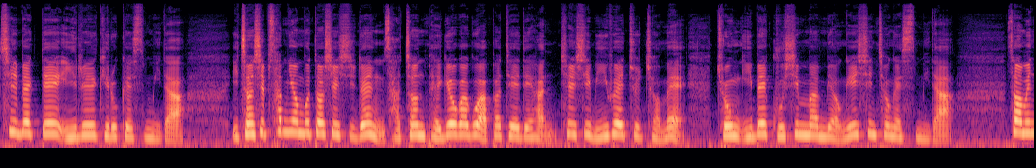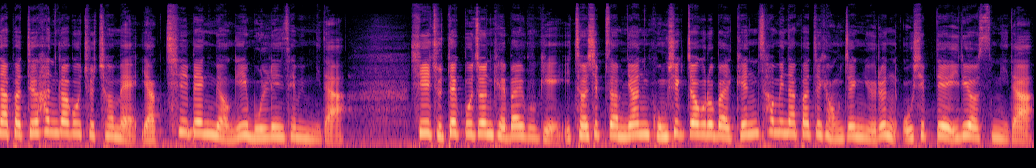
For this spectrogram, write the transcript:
700대 1을 기록했습니다. 2013년부터 실시된 4,100여 가구 아파트에 대한 72회 추첨에 총 290만 명이 신청했습니다. 서민 아파트 한 가구 추첨에 약 700명이 몰린 셈입니다. 시 주택보존개발국이 2013년 공식적으로 밝힌 서민 아파트 경쟁률은 50대 1이었습니다.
